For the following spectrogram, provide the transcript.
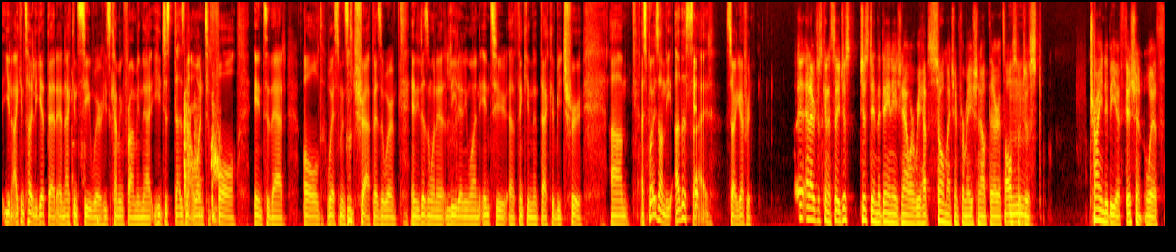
you know, I can totally get that, and I can see where he's coming from in that he just does not want to fall into that old Westminster trap, as it were, and he doesn't want to lead anyone into uh, thinking that that could be true. Um, I suppose on the other side, sorry, go for it. And I was just going to say, just just in the day and age now where we have so much information out there, it's also mm. just trying to be efficient with.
